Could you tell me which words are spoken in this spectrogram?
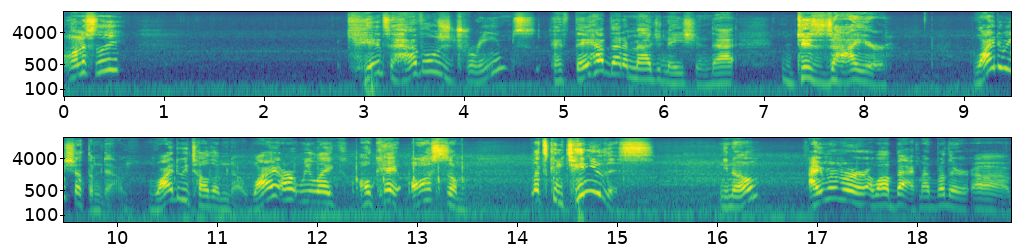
honestly, kids have those dreams. If they have that imagination, that desire, why do we shut them down? Why do we tell them no? Why aren't we like, okay, awesome let's continue this. You know, I remember a while back, my brother, uh,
